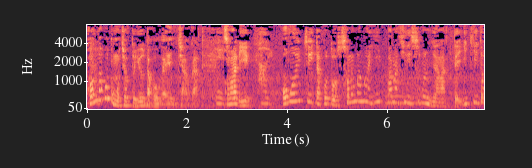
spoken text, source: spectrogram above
こんなこともちょっと言うた方がええんちゃうか、えー、つまり、はい、思いついたことをそのまま言いっぱなしにするんじゃなくて一度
